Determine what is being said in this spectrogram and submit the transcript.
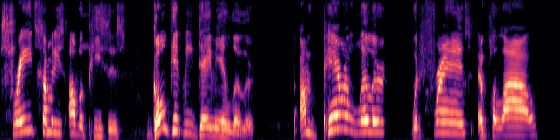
trade some of these other pieces, go get me Damian Lillard. I'm pairing Lillard with Franz and Paolo,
